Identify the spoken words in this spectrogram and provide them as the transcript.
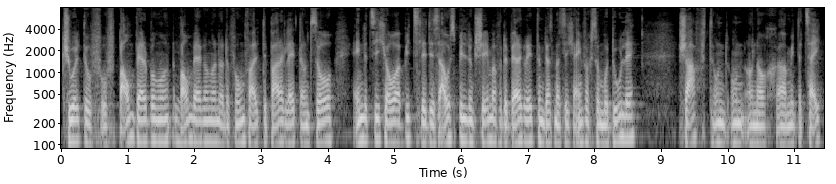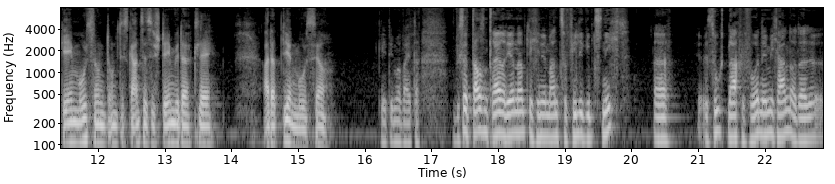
geschult auf, auf Baumbergungen, mhm. Baumbergungen oder verunfallte Paragleiter und so ändert sich auch ein bisschen das Ausbildungsschema für die Bergrettung, dass man sich einfach so Module schafft und, und, und auch äh, mit der Zeit gehen muss und, und das ganze System wieder gleich adaptieren muss. Ja. Geht immer weiter. Wie gesagt, 1300 Ehrenamtliche in dem Mann, zu viele gibt es nicht. Äh, sucht nach wie vor, nehme ich an, oder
